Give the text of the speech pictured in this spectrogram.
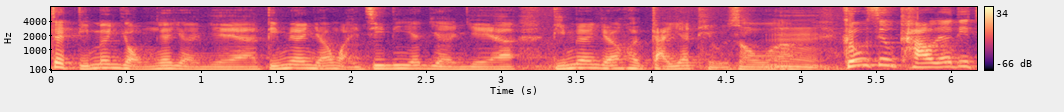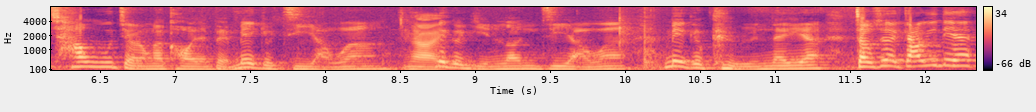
即係點樣用一樣嘢啊，點樣樣為之呢一樣嘢啊，點樣樣去計一條數啊，嗯。佢好、少靠你一啲抽象嘅概念，譬如咩叫自由啊，咩叫言論自由啊，咩叫權利啊，就算係教呢啲咧，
